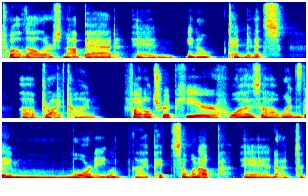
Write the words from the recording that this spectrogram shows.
twelve dollars. Not bad, in you know 10 minutes of drive time. Final trip here was uh, Wednesday morning. I picked someone up and I took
